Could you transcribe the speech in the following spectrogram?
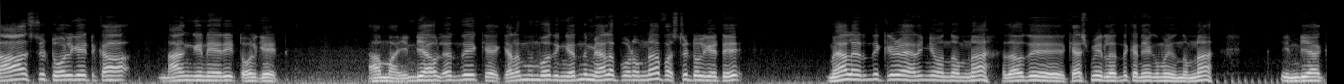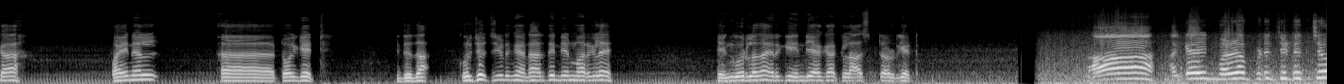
லாஸ்ட் டோல்கேட்டுக்கா நாங்குநேரி டோல்கேட். ஆமாம் இந்தியாவிலேருந்து கெ கிளம்பும்போது இங்கேருந்து மேலே போனோம்னா ஃபஸ்ட்டு டோல்கேட்டு. மேலே இருந்து கீழே இறங்கி வந்தோம்னா அதாவது காஷ்மீர்லேருந்து கன்னியாகுமரி வந்தோம்னா இந்தியாக்கா ஃபைனல் டோல்கேட். இதுதான். குறித்து வச்சுக்கிடுங்க நார்த் இந்தியன்மார்களே. எங்கள் ஊரில் தான் இருக்குது இந்தியாக்கா லாஸ்ட் டோல்கேட். ஆ அகைன் மழை பிடிச்சிடுச்சு.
